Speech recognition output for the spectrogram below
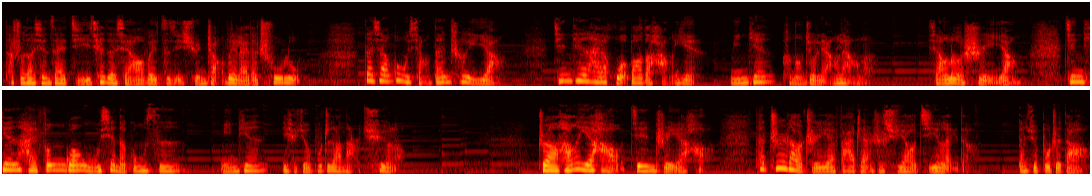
他说：“他现在急切的想要为自己寻找未来的出路，但像共享单车一样，今天还火爆的行业，明天可能就凉凉了；像乐视一样，今天还风光无限的公司，明天也许就不知道哪儿去了。转行也好，兼职也好，他知道职业发展是需要积累的，但却不知道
